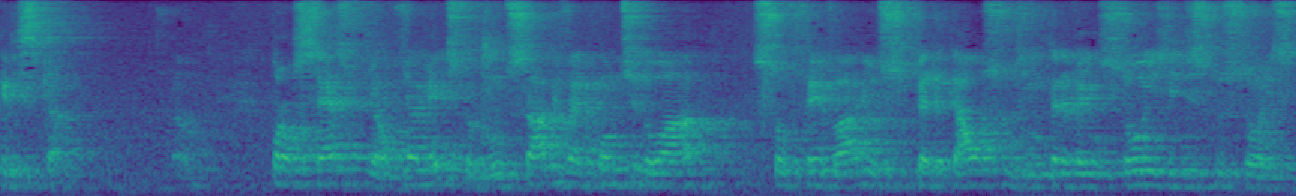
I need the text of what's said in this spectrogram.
cristã. Processo que, obviamente, todo mundo sabe, vai continuar a sofrer vários percalços, intervenções e discussões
